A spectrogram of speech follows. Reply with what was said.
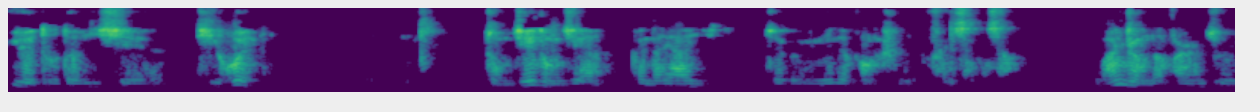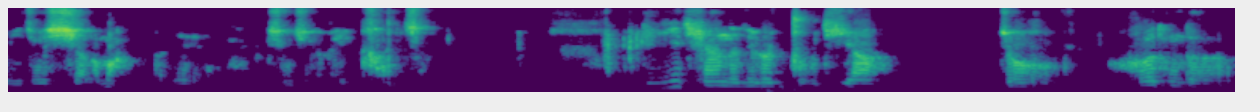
阅读的一些体会。总结总结，跟大家以这个语音的方式分享一下，完整的反正就已经写了嘛，大家有兴趣的可以看一下。第一天的这个主题啊，叫合同的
